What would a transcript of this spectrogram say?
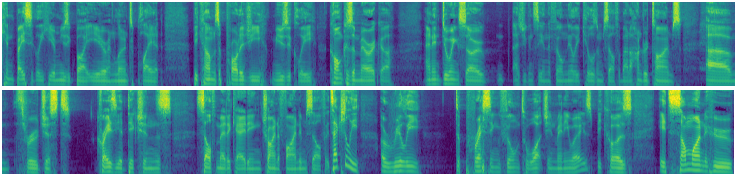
can basically hear music by ear and learn to play it, becomes a prodigy musically, conquers America, and in doing so, as you can see in the film, nearly kills himself about 100 times um, through just crazy addictions, self medicating, trying to find himself. It's actually a really depressing film to watch in many ways because it's someone who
